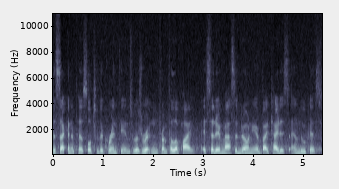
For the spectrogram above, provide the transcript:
The second epistle to the Corinthians was written from Philippi, a city of Macedonia, by Titus and Lucas.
